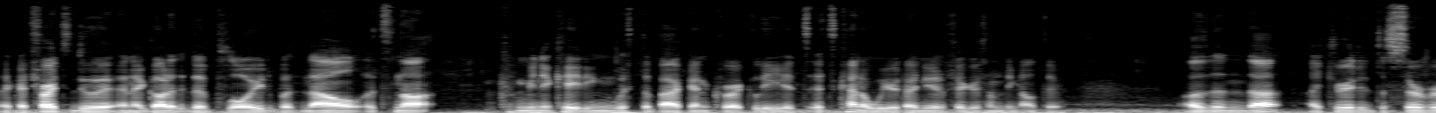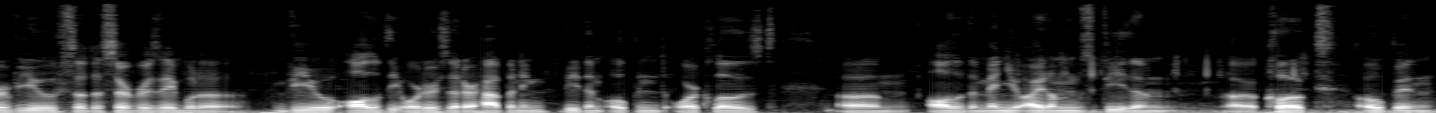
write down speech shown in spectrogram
like I tried to do it and I got it deployed, but now it's not communicating with the backend correctly. It's it's kind of weird. I need to figure something out there. Other than that, I created the server view so the server is able to view all of the orders that are happening, be them opened or closed, um, all of the menu items, be them uh, cooked, open,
